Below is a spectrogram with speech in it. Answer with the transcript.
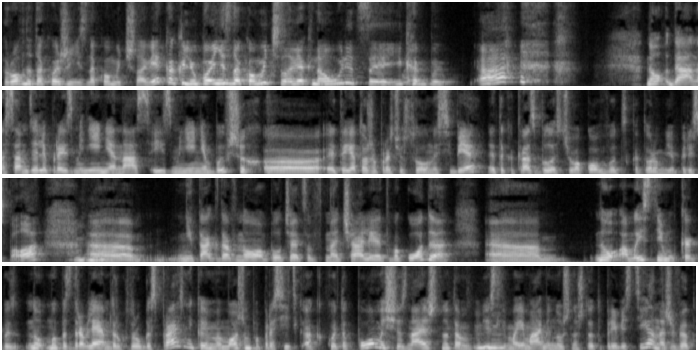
ровно такой же незнакомый человек, как и любой незнакомый человек на улице, и как бы... А? Ну да, на самом деле про изменения нас и изменения бывших, э, это я тоже прочувствовала на себе. Это как раз было с чуваком, вот с которым я переспала. Угу. Э, не так давно, получается, в начале этого года э, ну, а мы с ним как бы, ну, мы поздравляем друг друга с праздниками, мы можем попросить о какой-то помощи, знаешь, ну, там, mm-hmm. если моей маме нужно что-то привезти, она живет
